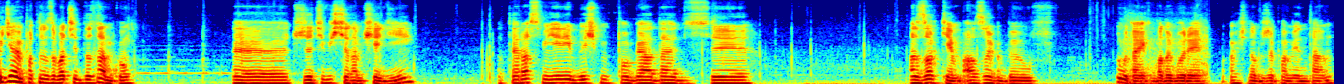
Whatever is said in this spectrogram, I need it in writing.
pójdziemy potem zobaczyć do zamku. Eee, czy rzeczywiście tam siedzi. A teraz mielibyśmy pogadać z Azokiem. Azok był w... tutaj chyba do góry, o dobrze pamiętam.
